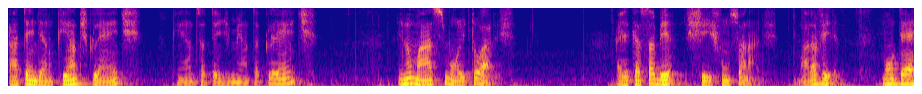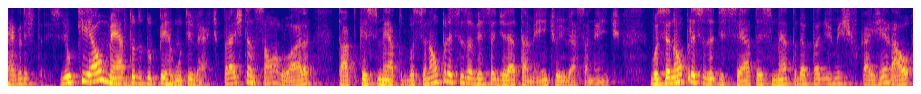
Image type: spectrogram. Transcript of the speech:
atendendo 500 clientes 500 atendimento a cliente e no máximo 8 horas. Aí ele quer saber X funcionários. Maravilha. Montei a regra de 3. E o que é o método do pergunta e inverte? Presta atenção agora, tá? Porque esse método você não precisa ver se é diretamente ou inversamente. Você não precisa de seta. Esse método é para desmistificar geral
